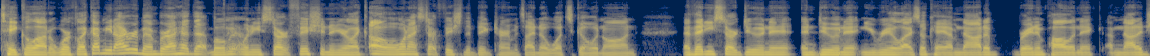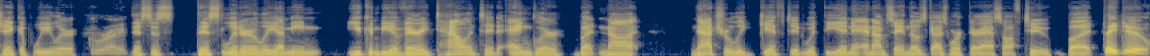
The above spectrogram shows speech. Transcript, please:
take a lot of work. Like, I mean, I remember I had that moment yeah. when you start fishing and you're like, oh, well, when I start fishing the big tournaments, I know what's going on. And then you start doing it and doing it, and you realize, okay, I'm not a Brandon Palaniuk, I'm not a Jacob Wheeler. Right. This is this literally, I mean, you can be a very talented angler, but not naturally gifted with the in and I'm saying those guys work their ass off too, but they do.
